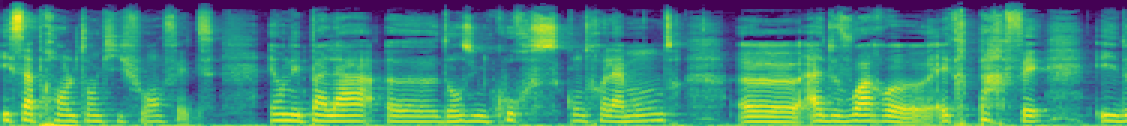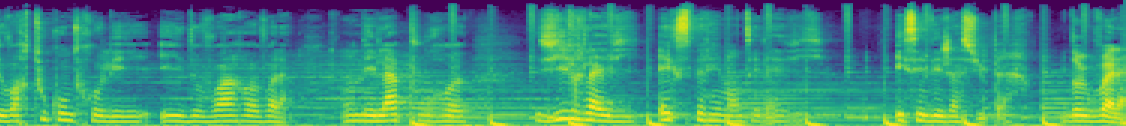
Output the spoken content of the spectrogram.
Et ça prend le temps qu'il faut en fait. Et on n'est pas là euh, dans une course contre la montre euh, à devoir être parfait et devoir tout contrôler et devoir voilà. On est là pour vivre la vie, expérimenter la vie. Et c'est déjà super. Donc voilà.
